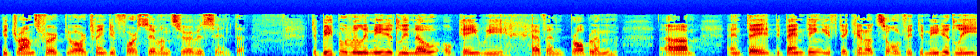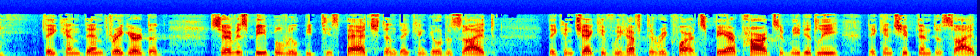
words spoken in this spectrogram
be transferred to our 24/7 service center. The people will immediately know, okay, we have a problem. Um, and depending if they cannot solve it immediately, they can then trigger that service people will be dispatched, and they can go to site. They can check if we have the required spare parts immediately. They can ship them to site.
